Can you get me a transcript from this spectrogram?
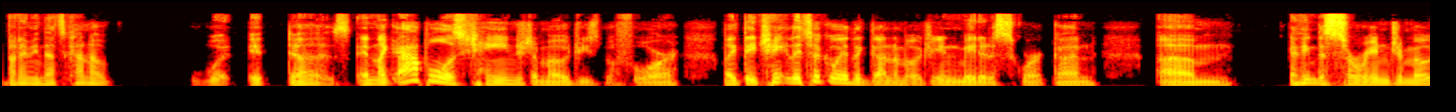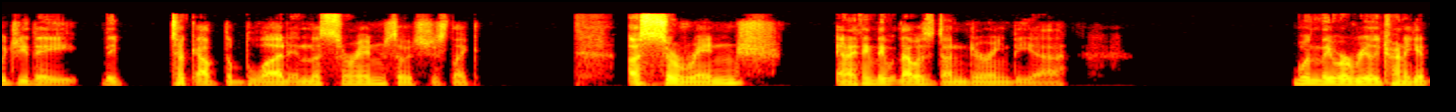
But i mean that's kind of what it does and like apple has changed emojis before like they changed they took away the gun emoji and made it a squirt gun um i think the syringe emoji they they took out the blood in the syringe so it's just like a syringe and i think they, that was done during the uh when they were really trying to get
